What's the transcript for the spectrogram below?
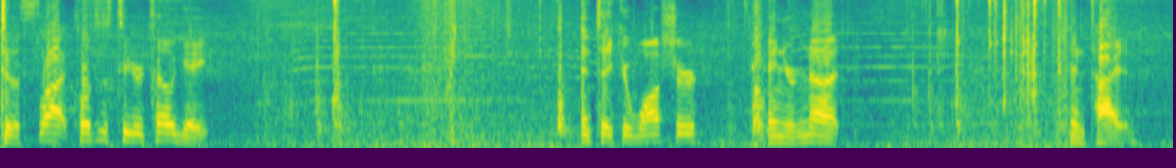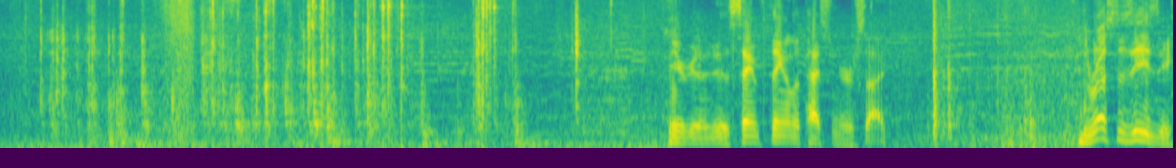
to the slot closest to your tailgate and take your washer and your nut and tighten. And you're going to do the same thing on the passenger side. The rest is easy.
